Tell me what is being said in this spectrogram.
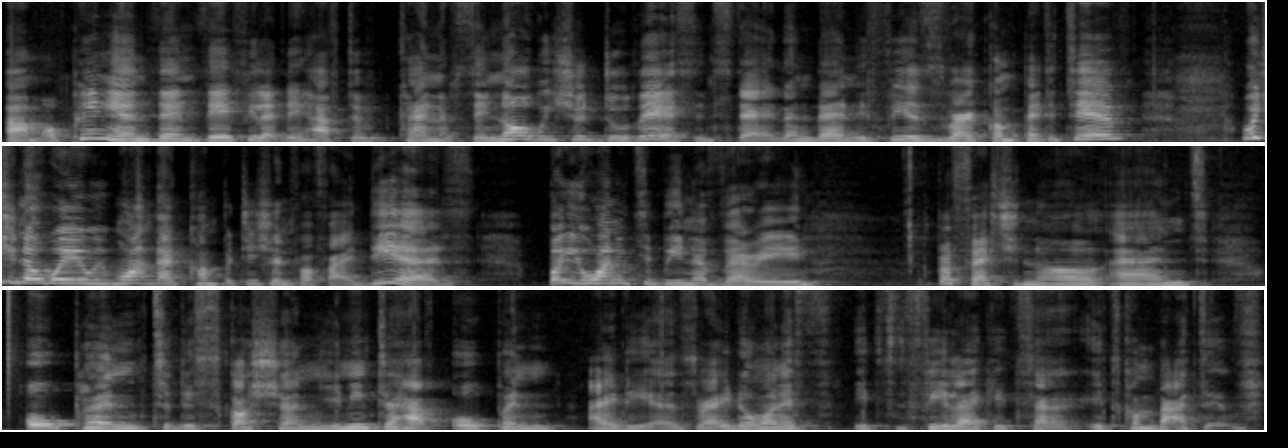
um, opinion, then they feel like they have to kind of say, no, we should do this instead. And then it feels very competitive, which in a way we want that competition for ideas, but you want it to be in a very professional and open to discussion. You need to have open ideas, right? You don't want it to feel like it's a, it's combative.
